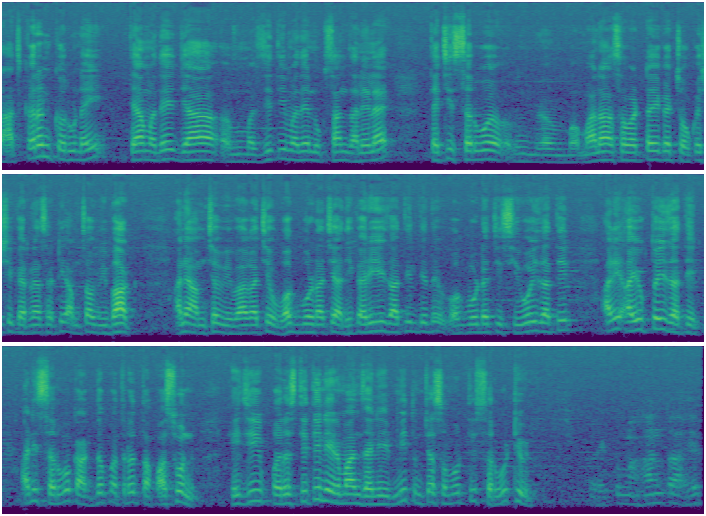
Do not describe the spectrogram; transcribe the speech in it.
राजकारण करू नये. त्यामध्ये ज्या मस्जिदीमध्ये नुकसान झालेलं आहे त्याची सर्व मला असं वाटतं का चौकशी करण्यासाठी आमचा विभाग आणि आमच्या विभागाचे वक्फ बोर्डाचे अधिकारीही जातील तिथे वक्फ बोर्डाची सीओही जातील आणि आयुक्तही जातील. आणि सर्व कागदपत्र तपासून ही जी परिस्थिती निर्माण झाली मी तुमच्यासमोर ती सर्व ठेवेल तर एक महांत आहेत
